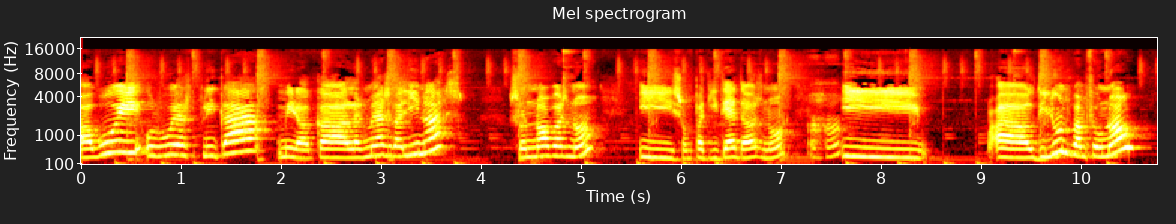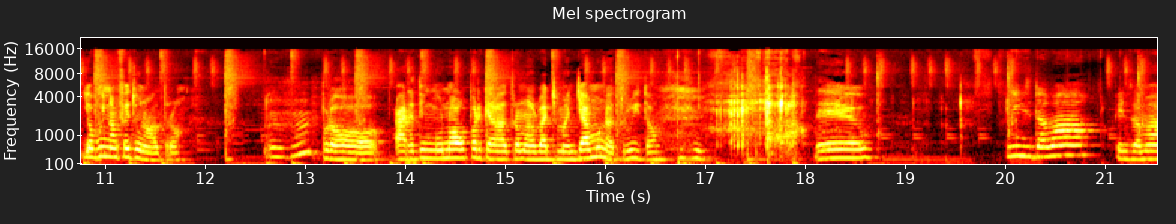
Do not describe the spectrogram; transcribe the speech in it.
Avui us vull explicar, mira, que les meves gallines són noves, no? I són petitetes, no? Uh -huh. I el dilluns van fer un ou i avui n'han fet un altre. Uh -huh. Però ara tinc un ou perquè l'altre me'l vaig menjar amb una truita. Adéu, Fins demà. fins demà.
